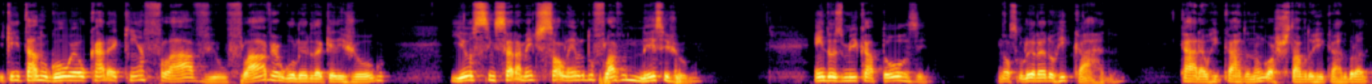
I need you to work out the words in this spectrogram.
e quem tá no gol é o carequinha Flávio. O Flávio é o goleiro daquele jogo, e eu sinceramente só lembro do Flávio nesse jogo. Em 2014, nosso goleiro era o Ricardo. Cara, o Ricardo não gostava do Ricardo, brother.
